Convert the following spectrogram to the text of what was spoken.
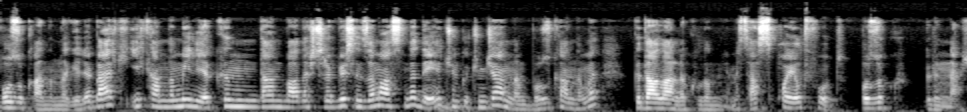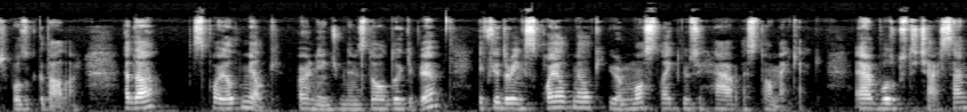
bozuk anlamına geliyor. Belki ilk anlamıyla yakından bağdaştırabilirsiniz ama aslında değil. Çünkü üçüncü anlamı, bozuk anlamı gıdalarla kullanılıyor. Mesela spoiled food, bozuk ürünler, bozuk gıdalar. Ya da spoiled milk. Örneğin cümlemizde olduğu gibi If you drink spoiled milk, you're most likely to have a stomachache. Eğer bozuk süt içersen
